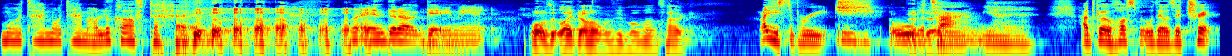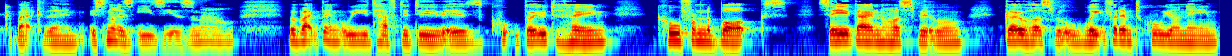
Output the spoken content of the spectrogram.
More time, more time. I'll look after her. I ended up getting it. What was it like at home with your mum on tag? I used to breach mm-hmm. all Did the time. Yeah. I'd go hospital. There was a trick back then. It's not as easy as now, but back then all you'd have to do is call, go to home, call from the box, say you're going to hospital, go hospital, wait for them to call your name.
